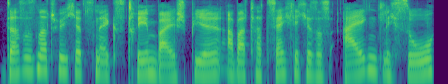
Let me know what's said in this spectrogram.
Das ist natürlich jetzt ein Extrembeispiel, aber tatsächlich ist es eigentlich so,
